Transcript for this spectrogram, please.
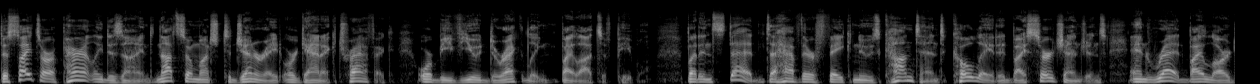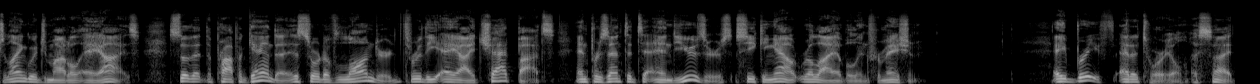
The sites are apparently designed not so much to generate organic traffic or be viewed directly by lots of people, but instead to have their fake news content collated by search engines and read by large language model AIs, so that the propaganda is sort of laundered through the AI chatbots and presented to end users seeking out reliable information. A brief editorial aside.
